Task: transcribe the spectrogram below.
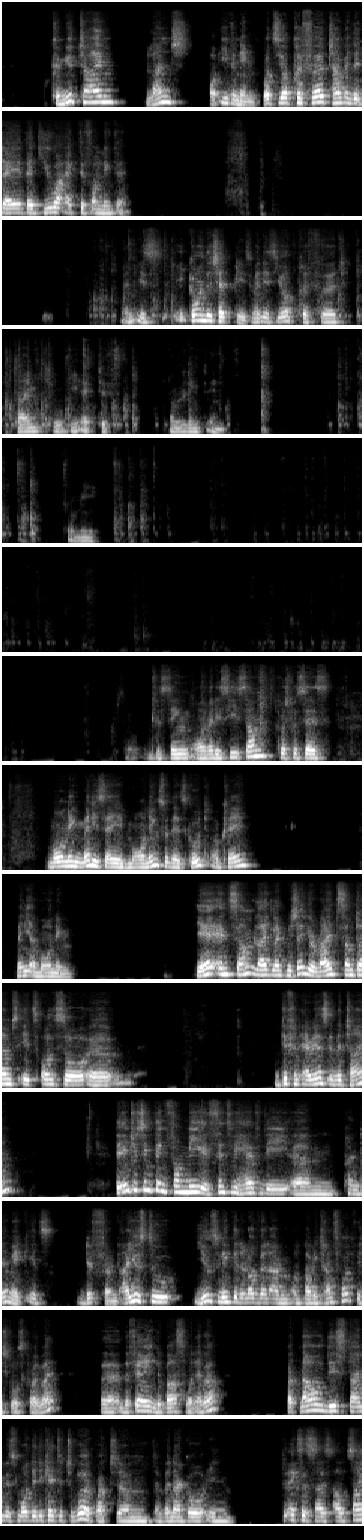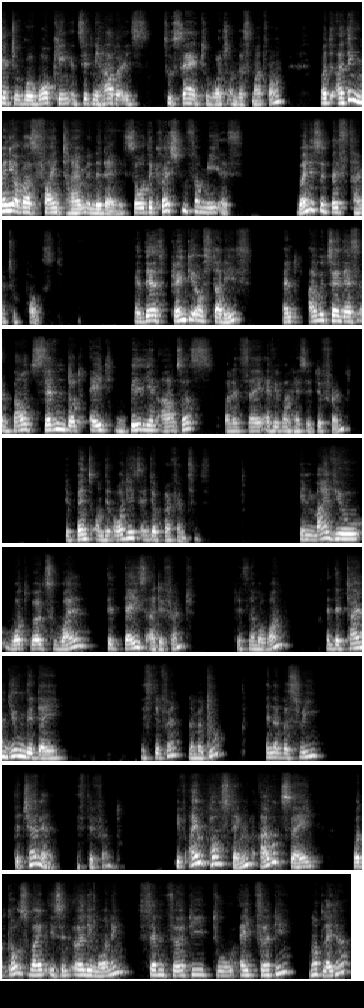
commute time, lunch, or evening? What's your preferred time in the day that you are active on LinkedIn? And is go in the chat, please. When is your preferred time to be active on LinkedIn? For me. interesting. Already see some. Khushbu says morning. Many say morning, so that's good. Okay. Many are morning. Yeah, and some like like Michelle, you're right. Sometimes it's also uh, different areas in the time. The interesting thing for me is since we have the um, pandemic, it's different. I used to use LinkedIn a lot when I'm on public transport, which goes quite well, uh, the ferry, in the bus, whatever. But now this time is more dedicated to work. But um, when I go in to exercise outside, to go walking in Sydney Harbour, it's too sad to watch on the smartphone. But I think many of us find time in the day. So the question for me is, when is the best time to post? And there's plenty of studies, and I would say there's about 7.8 billion answers, or let's say everyone has a different. Depends on the audience and your preferences in my view, what works well, the days are different. That's number one. And the time during the day is different, number two. And number three, the channel is different. If I'm posting, I would say what goes well is in early morning, 7.30 to 8.30, not later,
